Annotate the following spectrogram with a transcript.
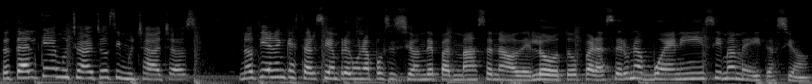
Total que muchachos y muchachas, no tienen que estar siempre en una posición de Padmasana o de loto para hacer una buenísima meditación.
